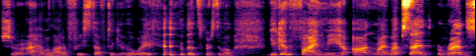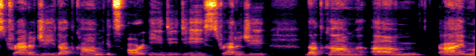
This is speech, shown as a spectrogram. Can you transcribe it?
Sure. I have a lot of free stuff to give away. That's first of all. You can find me on my website, reddstrategy.com. It's R E D D strategy.com. Um, I'm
